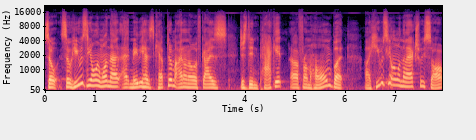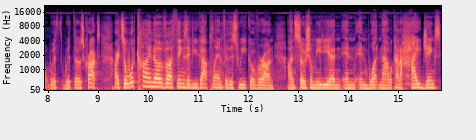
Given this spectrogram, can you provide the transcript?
So, so he was the only one that uh, maybe has kept him. I don't know if guys just didn't pack it uh, from home, but uh, he was the only one that I actually saw with with those Crocs. All right, so what kind of uh, things have you got planned for this week over on on social media and and, and whatnot? What kind of hijinks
